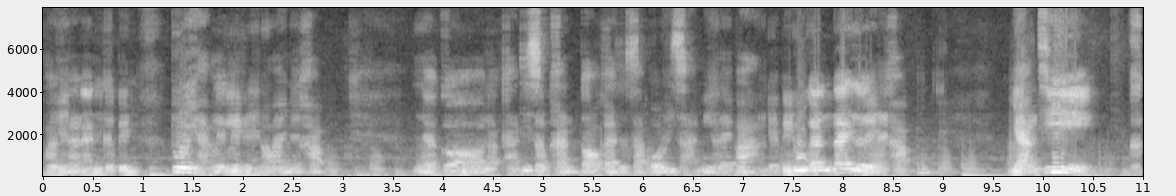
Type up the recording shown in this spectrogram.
เพราะฉะนั้นอันนี้ก็เป็นตัวอย่างเล็กๆน้อยๆนะครับ แล้วก็หลักฐานที่สำคัญต่อการศึกษาประวัติศาสตร์มีอะไรบ้าง เดี๋ยวไปดูกันได้เลยนะครับ อย่างที่ เค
